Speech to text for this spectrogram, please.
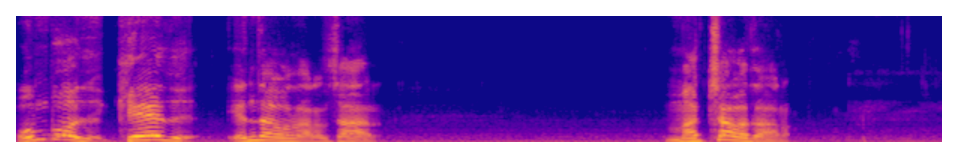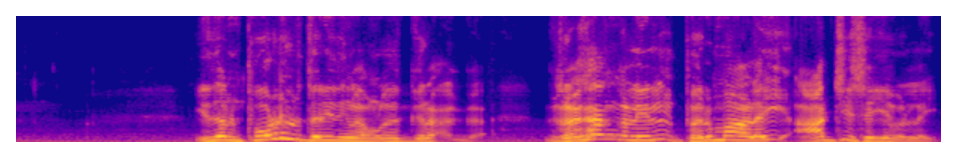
ஒம்பது கேது எந்த அவதாரம் சார்? மச்ச அவதாரம். இதன் பொருள் தெரியுதுங்களா உங்களுக்கு? கிர- கிரகங்களில் பெருமாளை ஆட்சி செய்யவில்லை.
